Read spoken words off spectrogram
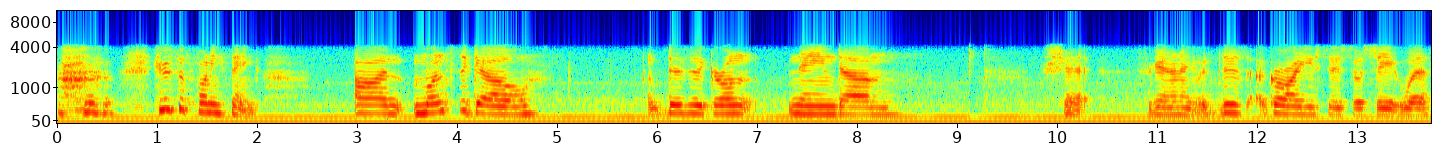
here's the funny thing. Um, months ago, there's a girl named um shit. Forget her name. This girl I used to associate with.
